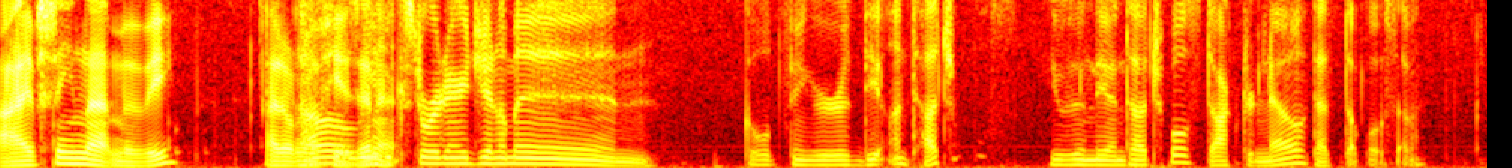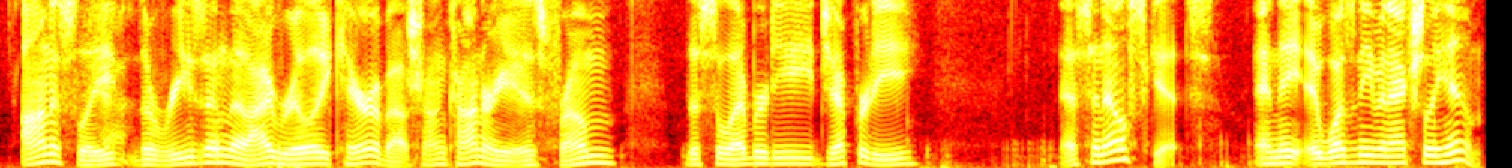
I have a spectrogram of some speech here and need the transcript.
I've seen that movie. I don't know oh, if he's in it. Extraordinary Gentlemen. Goldfinger, The Untouchables. He was in The Untouchables. Doctor No. That's 007. Honestly, Yeah. the reason that I really care about Sean Connery is from the Celebrity Jeopardy SNL skits, and it, it wasn't even actually him.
